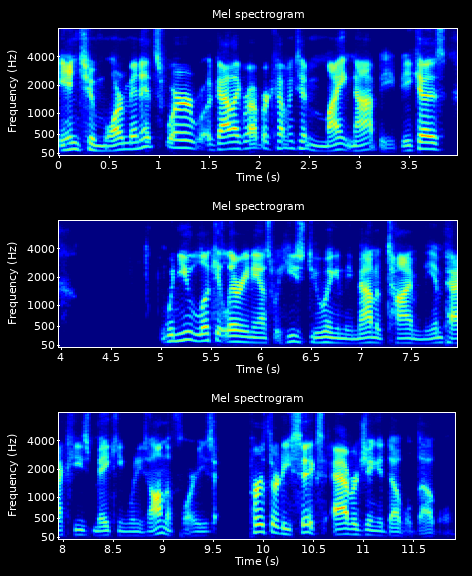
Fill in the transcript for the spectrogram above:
into more minutes where a guy like Robert Covington might not be because when you look at Larry Nance, what he's doing and the amount of time and the impact he's making when he's on the floor, he's per 36 averaging a double double.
